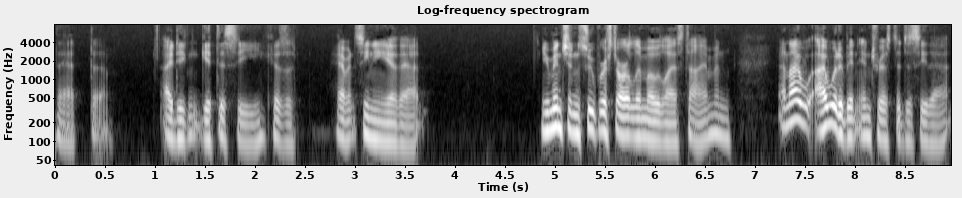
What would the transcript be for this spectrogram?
that uh, I didn't get to see because I haven't seen any of that. You mentioned Superstar Limo last time, and and I, I would have been interested to see that.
